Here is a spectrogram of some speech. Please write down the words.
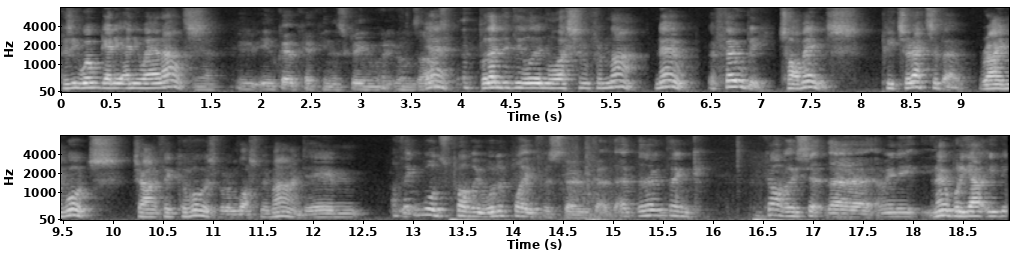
because he won't get it anywhere else. Yeah. You go kicking and screaming when it runs out. Yeah. but then did he learn the lesson from that? No. Afobe, Tom Ince, Peter Etebo, Ryan Woods. Trying to think of others, but I've lost my mind. Um, I think Woods probably would have played for Stoke. I, I I don't think you can't really sit there. I mean, he, No, but he, he,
